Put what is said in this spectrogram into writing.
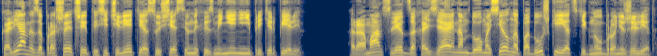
Кальяны за прошедшие тысячелетия существенных изменений не претерпели. Роман вслед за хозяином дома сел на подушке и отстегнул бронежилет.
